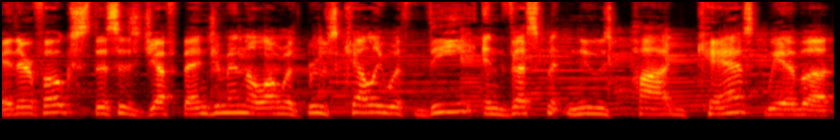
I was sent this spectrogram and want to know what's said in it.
Hey there, folks. This is Jeff Benjamin along with Bruce Kelly with the Investment News Podcast. We have uh,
